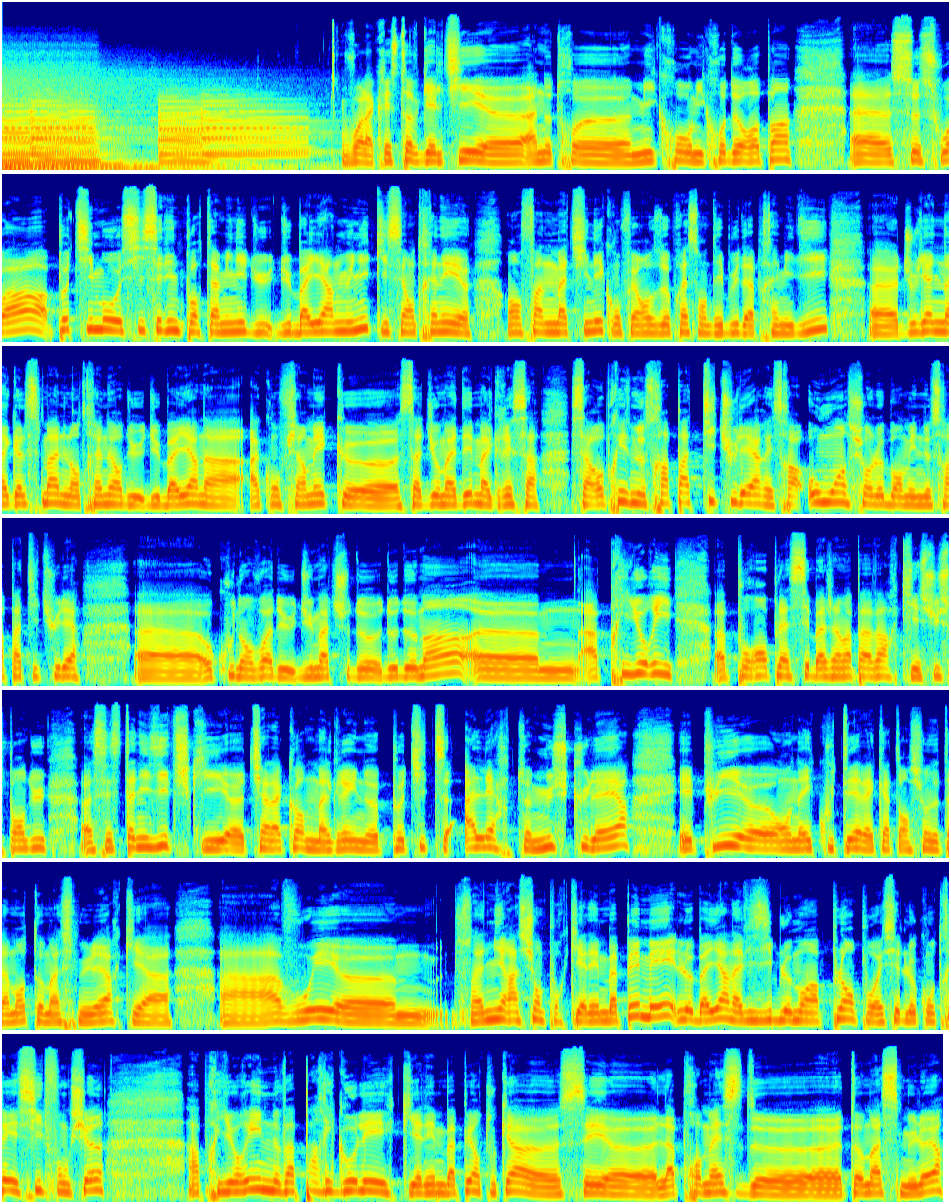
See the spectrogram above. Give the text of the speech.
Voilà, Christophe Galtier euh, à notre euh, micro, au micro d'Europe 1 euh, ce soir. Petit mot aussi, Céline, pour terminer, du, Bayern Munich qui s'est entraîné en fin de matinée, conférence de presse en début d'après-midi. Julian Nagelsmann, l'entraîneur du, Bayern, a, confirmé que Sadio Madé, malgré sa, sa reprise, ne sera pas titulaire. Il sera au moins sur le banc, mais il ne sera pas titulaire au coup d'envoi du, match de, demain. a priori, pour remplacer Benjamin Pavard qui est suspendu, c'est Stanisic qui tient la corde malgré une petite alerte musculaire. Et puis, euh, on a écouté avec attention notamment Thomas Müller qui a, avoué euh, son admiration pour Kylian Mbappé, mais le Bayern a visiblement un plan pour essayer de le contrer. Et s'il fonctionne, a priori, il ne va pas rigoler. Kylian Mbappé, en tout cas, euh, c'est la promesse de Thomas Müller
